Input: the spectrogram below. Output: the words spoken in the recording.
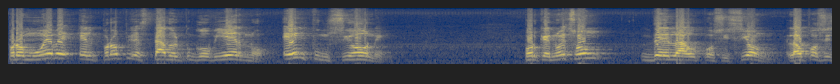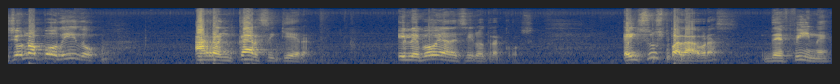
promueve el propio Estado, el gobierno, en funciones, porque no son de la oposición. La oposición no ha podido arrancar siquiera. Y le voy a decir otra cosa. En sus palabras, define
